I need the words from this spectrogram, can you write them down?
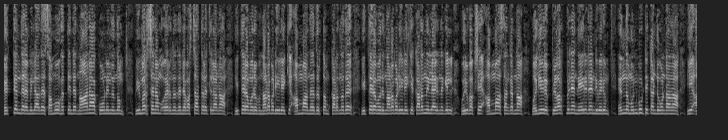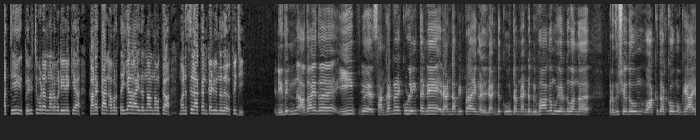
ഗത്യന്തരമില്ലാതെ സമൂഹത്തിന്റെ നാനാ കോണിൽ നിന്നും വിമർശനം ഉയർന്നതിന്റെ പശ്ചാത്തലത്തിലാണ് ഇത്തരമൊരു നടപടിയിലേക്ക് അമ്മ നേതൃത്വം കടന്നത്. ഇത്തരമൊരു നടപടിയിലേക്ക് കടന്നില്ലായിരുന്നെങ്കിൽ ഒരുപക്ഷെ അമ്മ സംഘടന വലിയൊരു പിളർപ്പിനെ നേരിടേണ്ടി വരും എന്ന് മുൻകൂട്ടി കണ്ടുകൊണ്ടാണ് ഈ ഈ പിരിച്ചുവിടൽ നടപടിയിലേക്ക് കടക്കാൻ അവർ തയ്യാറായതെന്നാണ് നമുക്ക് മനസ്സിലാക്കാൻ കഴിയുന്നത്. ഫിജി. നിതിൻ അതായത് ഈ സംഘടനക്കുള്ളിൽ തന്നെ രണ്ട് അഭിപ്രായങ്ങൾ രണ്ട് കൂട്ടം രണ്ട് വിഭാഗം ഉയർന്നു വന്ന് പ്രതിഷേധവും വാക്കുതർക്കവും ഒക്കെ ആയ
